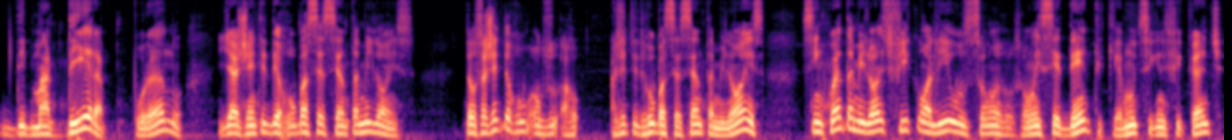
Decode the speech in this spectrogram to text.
de madeira por ano e a gente derruba 60 milhões. Então, se a gente derruba, a gente derruba 60 milhões, 50 milhões ficam ali, são, são um excedente, que é muito significante,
